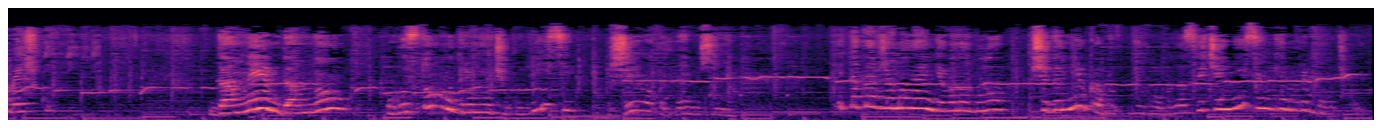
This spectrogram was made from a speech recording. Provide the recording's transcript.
вишку. Давним-давно у густому дрімучому лісі жило одне мишеня. І таке вже маленьке воно було, що домівка його була звичайнісіньким грибочком.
